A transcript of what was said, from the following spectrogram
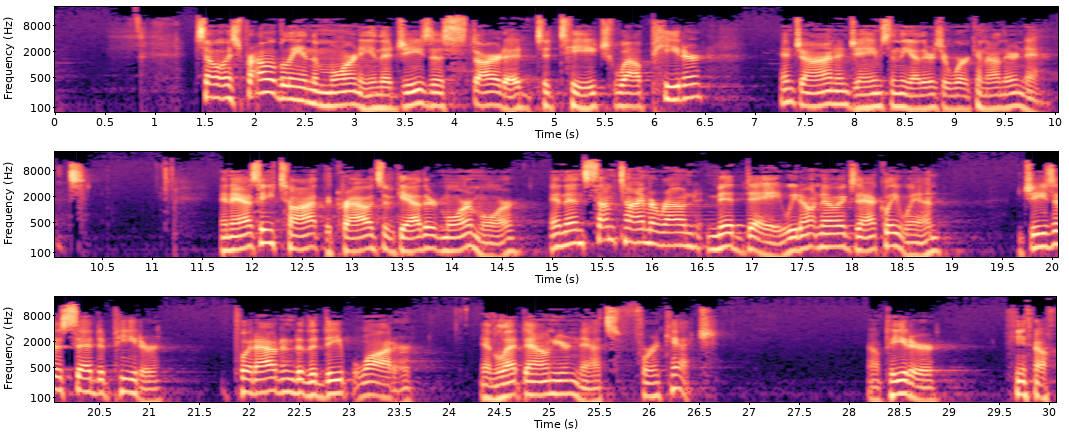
So it was probably in the morning that Jesus started to teach while Peter and John and James and the others are working on their nets. And as he taught, the crowds have gathered more and more. And then, sometime around midday, we don't know exactly when, Jesus said to Peter, Put out into the deep water and let down your nets for a catch. Now, Peter, you know,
